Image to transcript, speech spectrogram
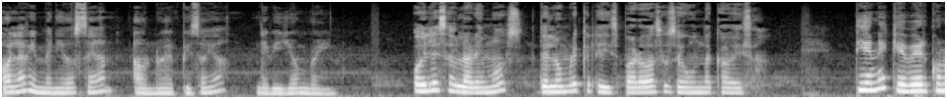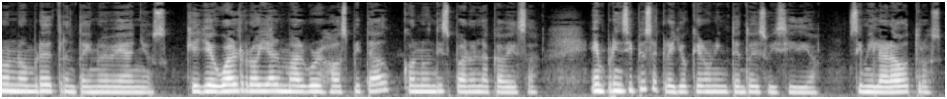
Hola, bienvenidos sean a un nuevo episodio de Beyond Brain. Hoy les hablaremos del hombre que le disparó a su segunda cabeza. Tiene que ver con un hombre de 39 años que llegó al Royal Marlborough Hospital con un disparo en la cabeza. En principio se creyó que era un intento de suicidio, similar a otros,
